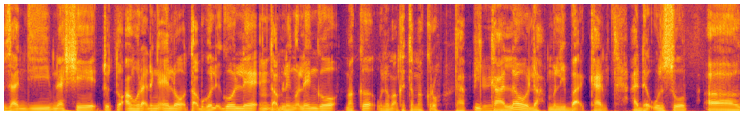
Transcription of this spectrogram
zanji, menasyid, tutup aurat dengan elok, tak bergolek-golek, Mm-mm. tak melenggok-lenggok, maka ulama kata makruh. Tapi okay. kalaulah melibatkan ada unsur uh,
